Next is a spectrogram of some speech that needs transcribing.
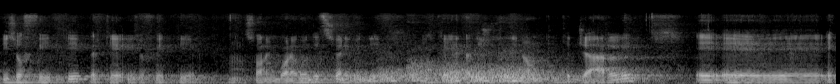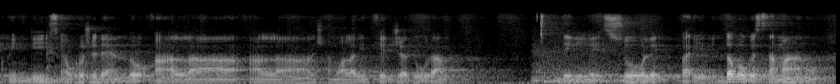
i soffitti perché i soffitti sono in buone condizioni, quindi il cliente ha deciso di non tinteggiarli e, e, e quindi stiamo procedendo alla, alla, diciamo, alla tinteggiatura delle sole pareti. Dopo questa mano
